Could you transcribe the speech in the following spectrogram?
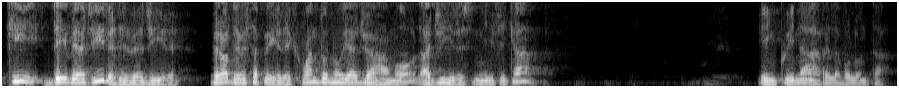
Chi deve agire deve agire, però deve sapere che quando noi agiamo, agire significa inquinare la volontà.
